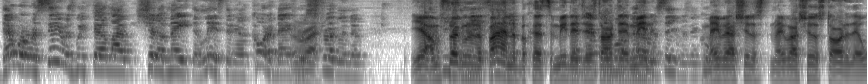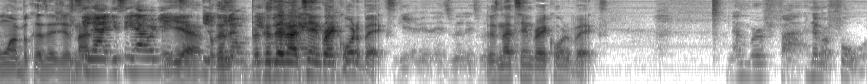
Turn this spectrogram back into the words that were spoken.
there were receivers we felt like should have made the list, and the quarterbacks were Right. struggling to. Yeah, I'm struggling to find them because to me they just aren't that many. Maybe I should have maybe I should have started at one because they're just see not. how you see how it gets? Yeah, because because they're don't ten great quarterbacks. Yeah, it's really, it's really There's not ten great quarterbacks. Number five, number four.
